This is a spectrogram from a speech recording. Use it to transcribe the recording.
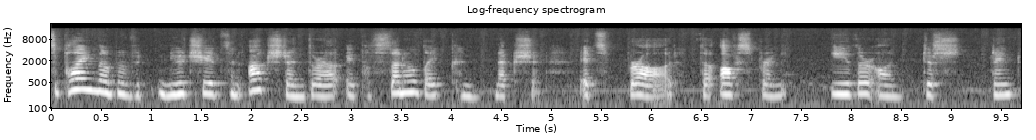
supplying them with nutrients and oxygen throughout a placental-like connection. It's broad, the offspring either on distinct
